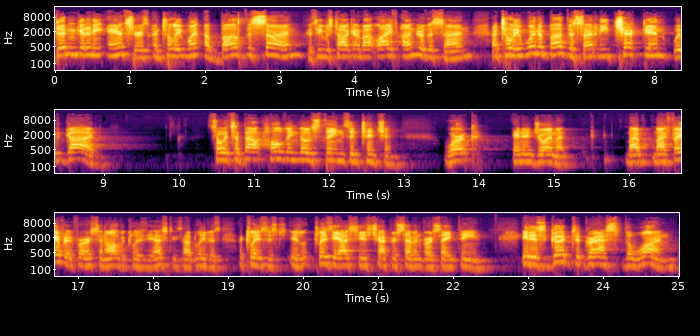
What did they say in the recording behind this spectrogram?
didn't get any answers until he went above the sun, because he was talking about life under the sun, until he went above the sun and he checked in with God. So it's about holding those things in tension work and enjoyment. My, my favorite verse in all of Ecclesiastes, I believe, is Ecclesiastes, Ecclesiastes chapter 7, verse 18. It is good to grasp the one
